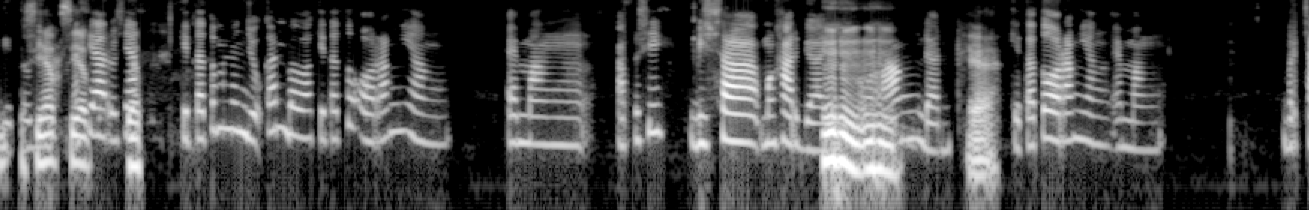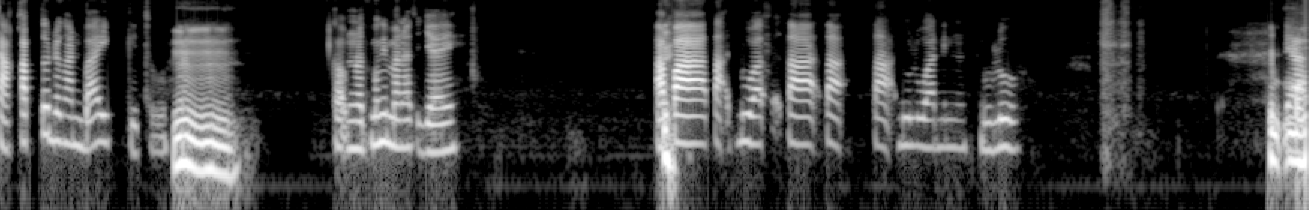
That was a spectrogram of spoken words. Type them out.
gitu. Siap, Gimana siap. Sih harusnya siap. kita tuh menunjukkan bahwa kita tuh orang yang emang apa sih bisa menghargai mm -hmm, orang mm -hmm. dan yeah. kita tuh orang yang emang bercakap tuh dengan baik gitu. Mm -hmm. Kalau menurutmu gimana tuh Jay? Apa eh. tak dua tak tak tak duluanin dulu. ya.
